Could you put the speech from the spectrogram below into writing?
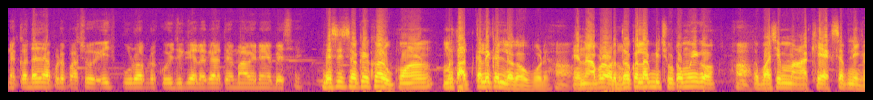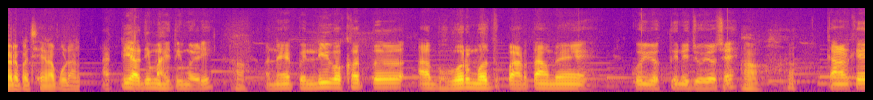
ને કદાચ આપણે પાછો એ જ પૂડો આપણે કોઈ જગ્યાએ લગાવે તો એમાં આવીને બેસે. બેસી શકે ખરું પણ મને તાત્કાલિક જ લગાવવું પડે. એને આપણે અડધો કલાક બી છૂટો મૂક્યો ગયો તો પછી આખી એક્સેપ્ટ નહીં કરે પછી એના પૂડાને આટલી આદિ માહિતી મળી. અને પહેલી વખત આ ભુવર મધ પાડતા અમે કોઈ વ્યક્તિને જોયો છે. કારણ કે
